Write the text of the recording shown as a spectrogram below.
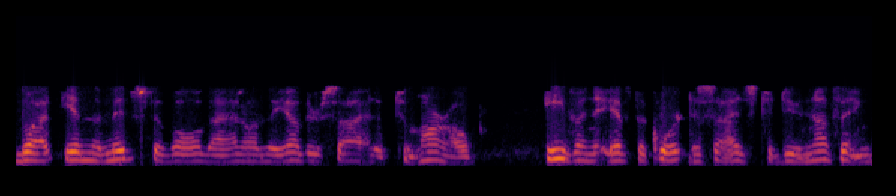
but in the midst of all that, on the other side of tomorrow, even if the court decides to do nothing,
